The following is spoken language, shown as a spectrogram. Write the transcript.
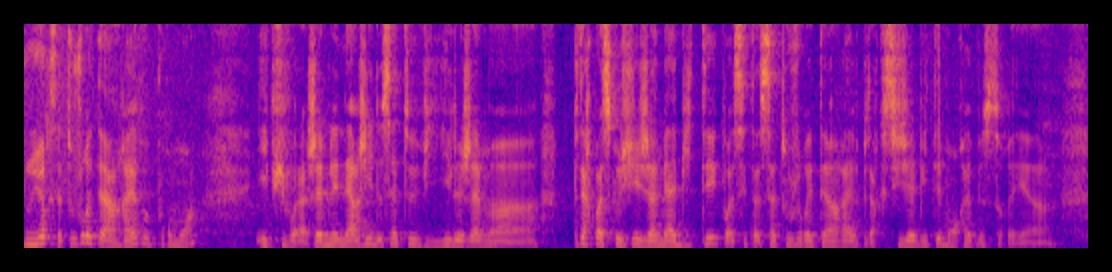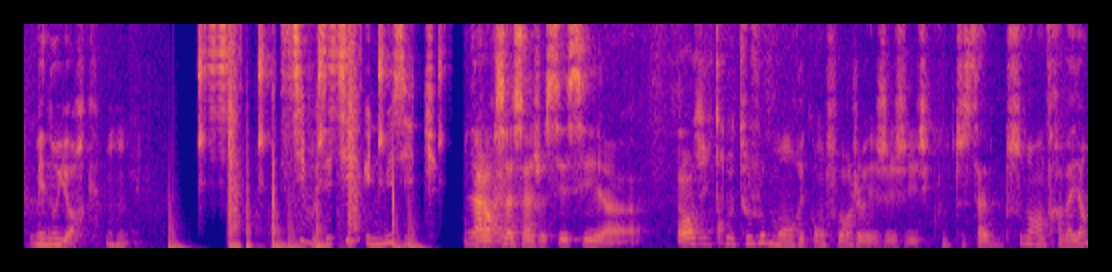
New York, ça a toujours été un rêve pour moi. Et puis voilà, j'aime l'énergie de cette ville. J'aime. Euh, peut-être parce que j'y ai jamais habité, quoi. Ça a toujours été un rêve. Peut-être que si j'y habitais, mon rêve serait. Euh, mais New York. Mhm. Si vous étiez une musique. Alors ça, ça, je sais, c'est... Euh, alors j'y trouve toujours mon réconfort, j'écoute ça souvent en travaillant,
